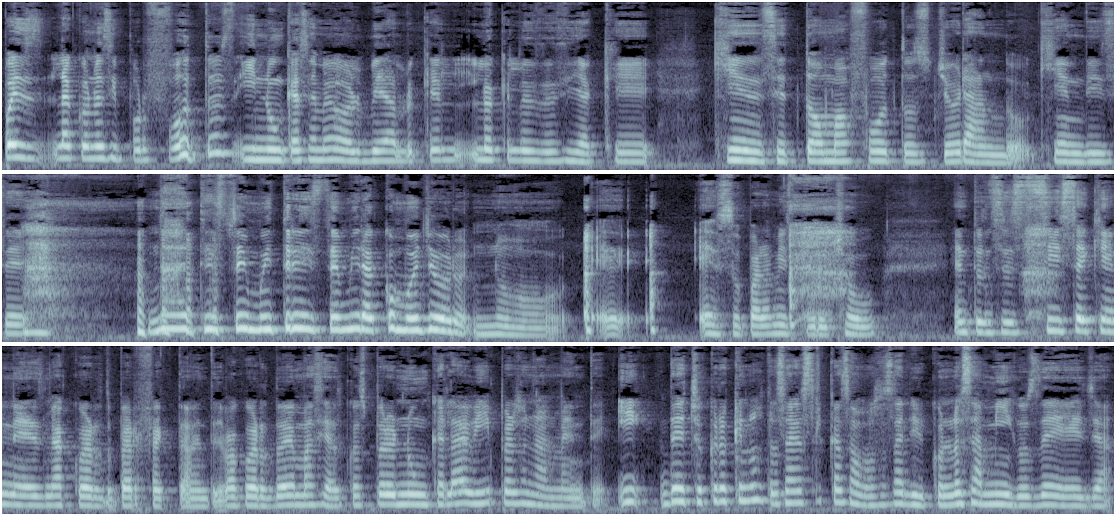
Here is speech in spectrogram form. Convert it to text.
Pues la conocí por fotos y nunca se me va a olvidar lo que, lo que les decía, que quien se toma fotos llorando, quien dice, Nati, estoy muy triste, mira cómo lloro. No, eh, eso para mí es puro show. Entonces sí sé quién es, me acuerdo perfectamente, me acuerdo de demasiadas cosas, pero nunca la vi personalmente. Y de hecho creo que nosotros alcanzamos a salir con los amigos de ella.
